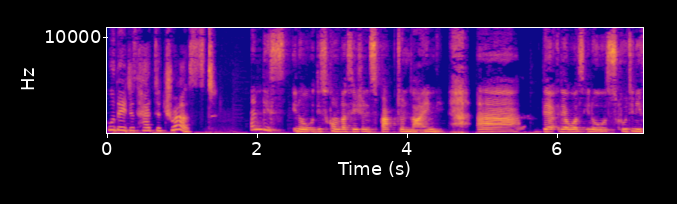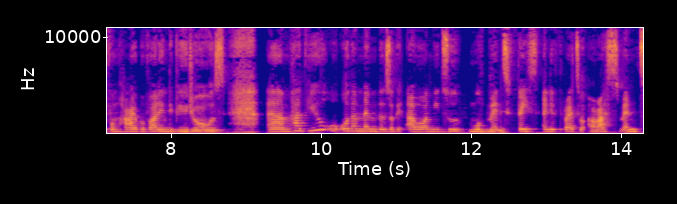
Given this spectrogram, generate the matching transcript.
who they just had to trust and this you know this conversation sparked online uh there, there was, you know, scrutiny from high profile individuals. Um, have you or other members of the Arewa Me Too movement faced any threats or harassment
